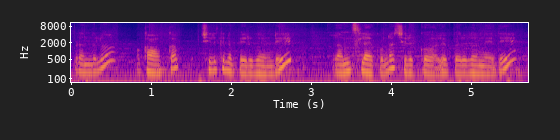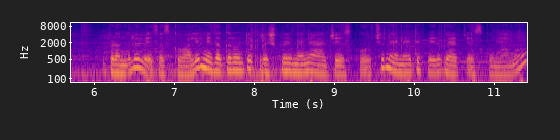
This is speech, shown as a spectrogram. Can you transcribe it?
ఇప్పుడు అందులో ఒక హాఫ్ కప్ చిలికిన పెరుగు అండి. లమ్స్ లేకుండా చిలుక్కోవాలి పెరుగు అనేది. ఇప్పుడు అందులో వేసేసుకోవాలి. మీ దగ్గర ఉంటే ఫ్రెష్ క్రీమ్ అయినా యాడ్ చేసుకోవచ్చు. నేనైతే పెరుగు యాడ్ చేసుకున్నాను.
